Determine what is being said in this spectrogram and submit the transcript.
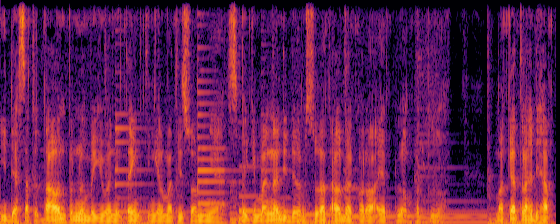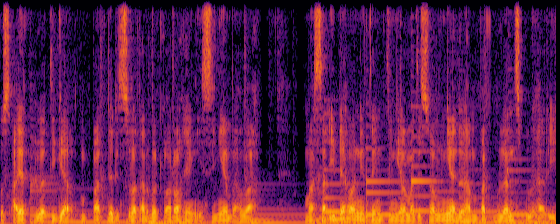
idah satu tahun penuh bagi wanita yang ditinggal mati suaminya sebagaimana di dalam surat Al-Baqarah ayat 240 maka telah dihapus ayat 234 dari surat Al-Baqarah yang isinya bahwa Masa idah wanita yang tinggal mati suaminya adalah 4 bulan 10 hari.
